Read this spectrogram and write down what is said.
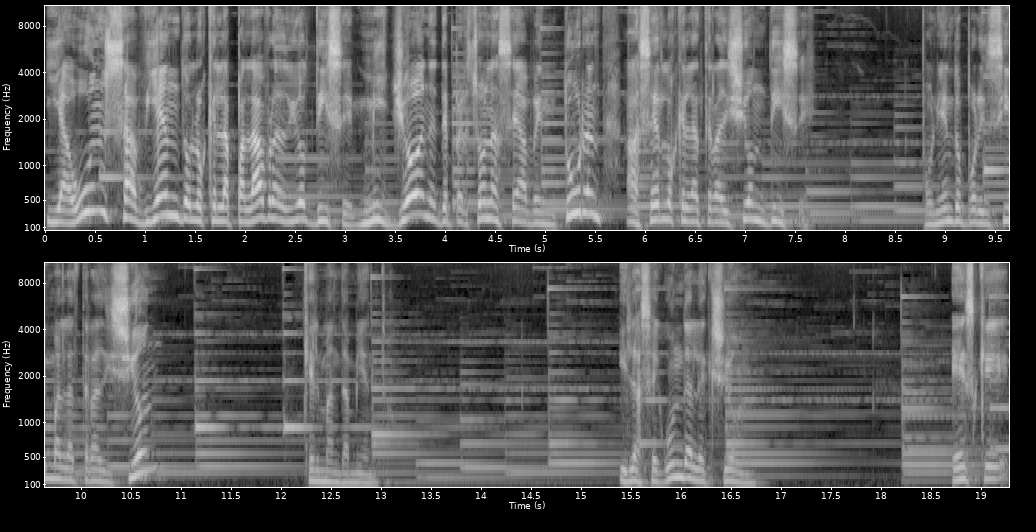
Y aún sabiendo lo que la palabra de Dios dice, millones de personas se aventuran a hacer lo que la tradición dice, poniendo por encima la tradición que el mandamiento. Y la segunda lección es que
